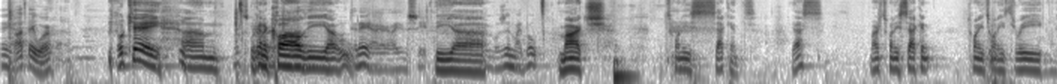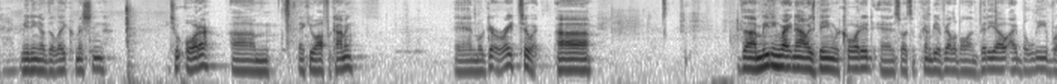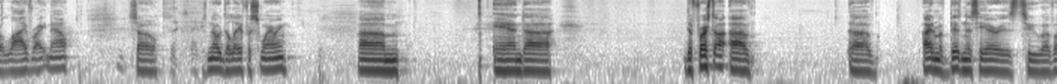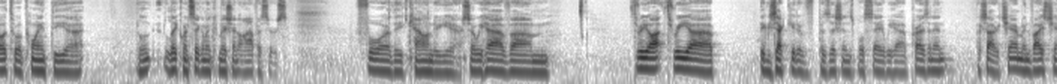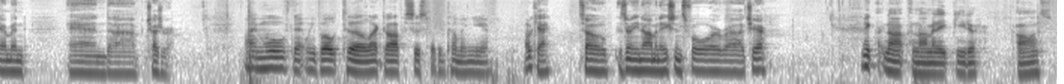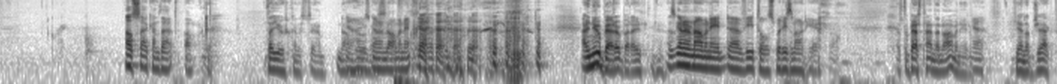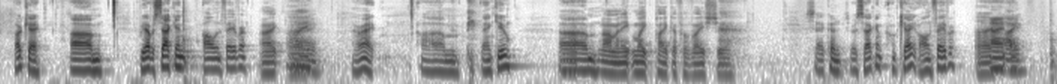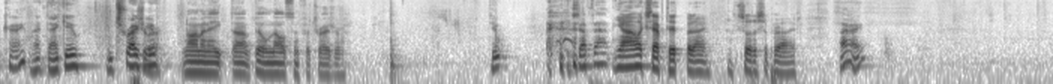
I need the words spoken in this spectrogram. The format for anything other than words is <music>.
Thought they were. Okay, um, we're going to call the, uh, ooh, Today, I, I didn't see it. the uh, It was in my boat. March 22nd, yes? March 22nd, 2023, meeting of the Lake Commission to order. Um, Thank you all for coming, and we'll get right to it. Uh, The meeting right now is being recorded, and so it's going to be available on video. I believe we're live right now, so there's no delay for swearing. Um, And uh, the first uh, uh, uh, item of business here is to uh, vote to appoint the uh, L- Lake Quinsigamond Commission officers for the calendar year. So we have um, three, three executive positions, we'll say. We have president, sorry, chairman, vice chairman, and treasurer. I move that we vote to elect officers for the coming year. Okay, so is there any nominations for uh, chair? I no- I nominate Peter Collins. Great. I'll second that. Oh, okay. I thought you were going to say I'm Yeah, I was gonna myself. nominate, yeah, <laughs> I knew better, but I, <laughs> I was gonna nominate uh, Vitos, but he's not here, so, that's the best time to nominate him. yeah. Can't object. Okay. Um, We have a second. All in favor? Aye. Aye. All right. Um, Thank you. Um, Nominate Mike Piker for vice chair. Second. Is there a second? Okay, all in favor? Aye. Aye. Okay. All right, thank you. And treasurer, Nominate uh, Bill Nelson for treasurer. do you accept that? <laughs> Yeah, I'll accept it, but I'm sort of surprised. All right.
